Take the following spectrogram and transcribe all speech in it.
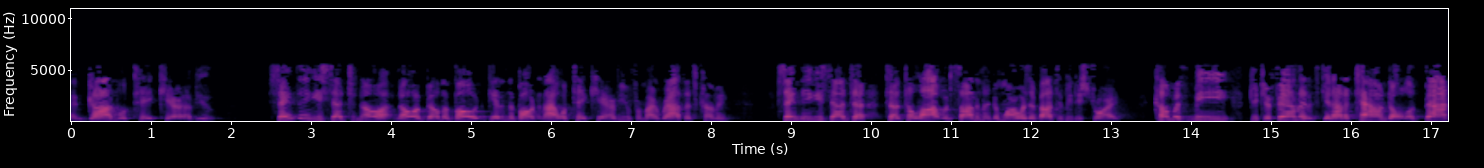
and God will take care of you. Same thing he said to Noah Noah, build a boat, get in the boat, and I will take care of you from my wrath that's coming. Same thing he said to, to, to Lot when Sodom and Gomorrah was about to be destroyed. Come with me, get your family, let's get out of town, don't look back.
